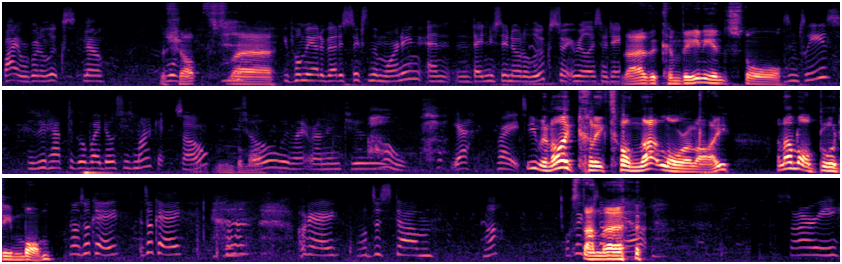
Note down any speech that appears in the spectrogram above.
Why? We're going to Luke's. No. The shop's there. You pull me out of bed at six in the morning, and then you say no to Luke's. Don't you realize how dangerous? There, the convenience store. And please. Because we'd have to go by Doose's Market. So? The So we might run into. Oh, Yeah. right. Even I clicked on that, Lorelai, and I'm not a bloody mum. No, it's okay. It's okay. okay, we'll just um, well, we'll Stand there. Out. Sorry.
